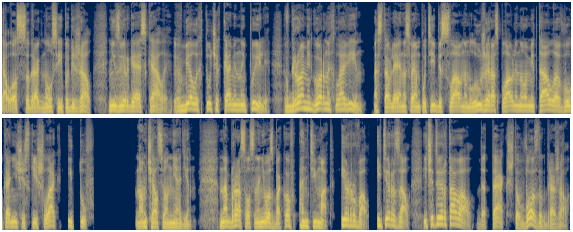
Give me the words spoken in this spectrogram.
Колосс содрогнулся и побежал, низвергая скалы, в белых тучах каменной пыли, в громе горных лавин, оставляя на своем пути бесславном луже расплавленного металла, вулканический шлак и туф. Но мчался он не один. Набрасывался на него с боков антимат. И рвал, и терзал, и четвертовал. Да так, что воздух дрожал.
